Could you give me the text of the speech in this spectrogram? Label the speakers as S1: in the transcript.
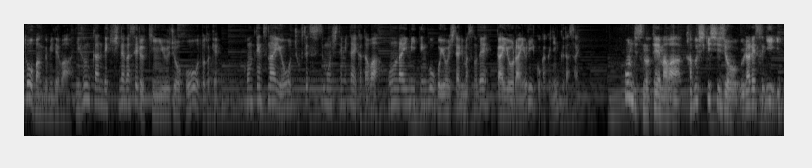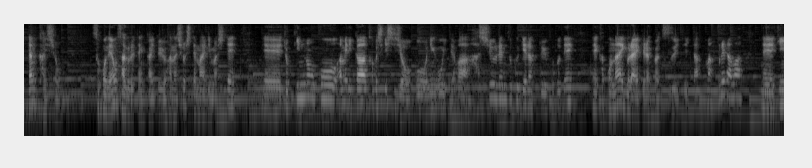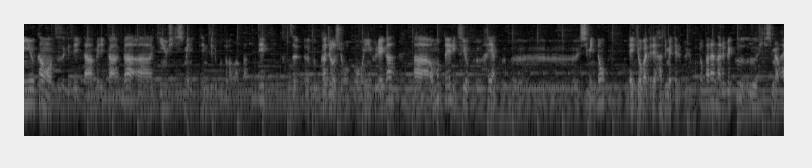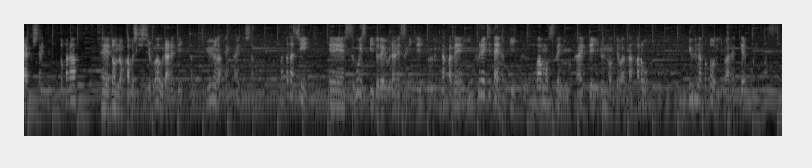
S1: 当番組では2分間で聞き流せる金融情報をお届け。コンテンツ内容を直接質問してみたい方は、オンラインミーティングをご用意してありますので、概要欄よりご確認ください。本日のテーマは、株式市場売られすぎ一旦解消。底値を探る展開という話をしてまいりまして、えー、直近のこうアメリカ株式市場においては8週連続下落ということで、え、過去ないぐらい下落が続いていた。まあ、これらは、えー、金融緩和を続けていたアメリカが金融引き締めに転じることが分かって、かつ物価上昇、インフレが思ったより強く早く市民の影響が出始めているということから、なるべく引き締めを早くしたいということから、えー、どんどん株式市場が売られていったというような展開でした。まあ、ただし、えー、すごいスピードで売られすぎていく中で、インフレ自体のピークはもうすでに迎えているのではなかろうかというふうなことを言われております。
